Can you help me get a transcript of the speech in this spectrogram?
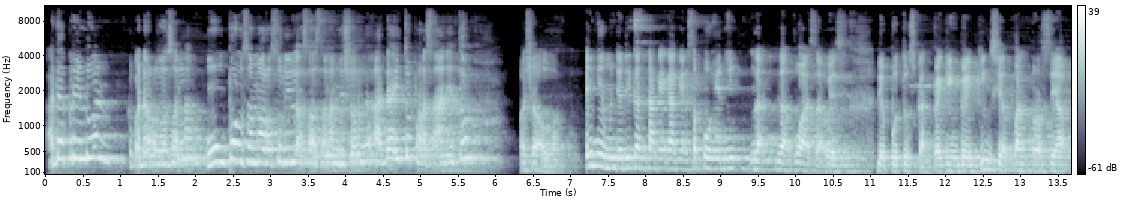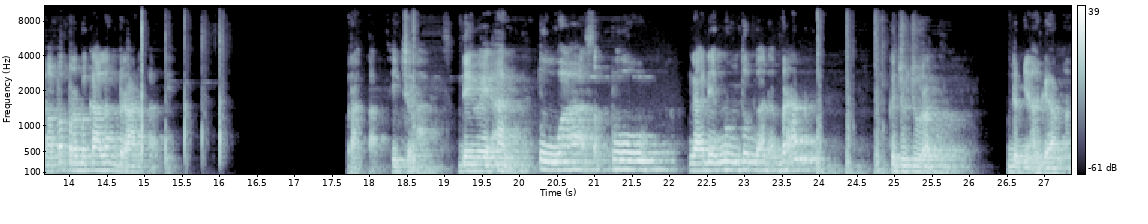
Ada kerinduan kepada Rasulullah ngumpul sama Rasulullah SAW di surga ada itu perasaan itu? Masya Allah. Ini yang menjadikan kakek-kakek sepuh ini nggak nggak puasa, wes. Dia putuskan packing-packing, siapkan persiap apa perbekalan berangkat. Berangkat hijrah, dewean, tua, sepuh, nggak ada yang nuntun, nggak ada. Berangkat. Kejujuran. Demi agama,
